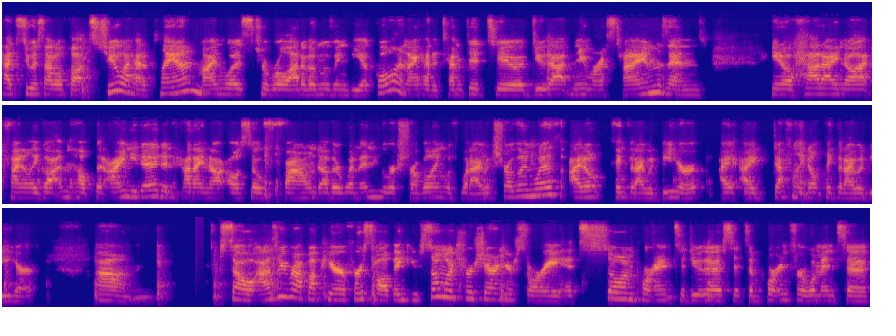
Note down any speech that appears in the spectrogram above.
had suicidal thoughts too. I had a plan. Mine was to roll out of a moving vehicle, and I had attempted to do that numerous times. And you know, had I not finally gotten the help that I needed and had I not also found other women who were struggling with what I was struggling with, I don't think that I would be here. I, I definitely don't think that I would be here. Um, so as we wrap up here, first of all, thank you so much for sharing your story. It's so important to do this. It's important for women to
